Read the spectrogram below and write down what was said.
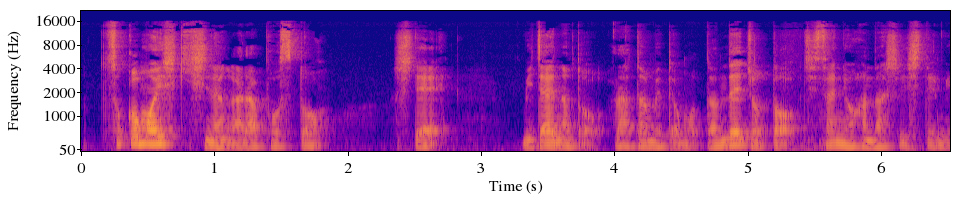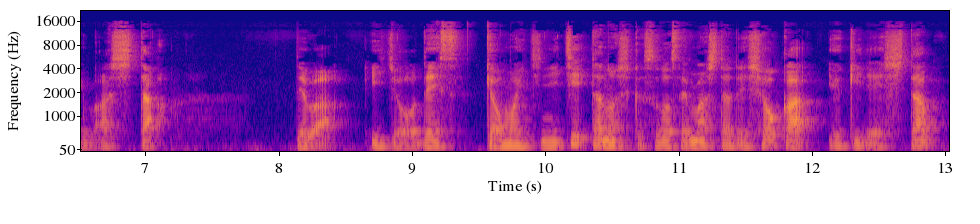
う、そこも意識しながらポストしてみたいなと改めて思ったんで、ちょっと実際にお話ししてみました。では、以上です。今日も一日楽しく過ごせましたでしょうか？ゆきでした。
